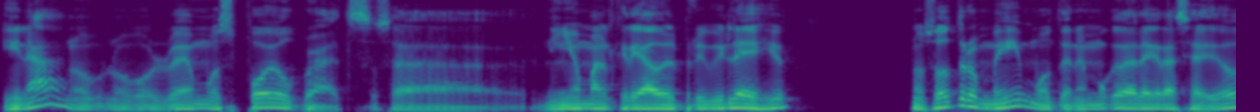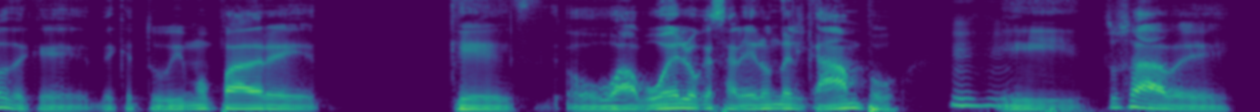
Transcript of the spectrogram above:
y nada, no- nos volvemos spoiled brats, o sea, niño malcriado del privilegio. Nosotros mismos tenemos que darle gracias a Dios de que, de que tuvimos padres que, o abuelos que salieron del campo y tú sabes,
